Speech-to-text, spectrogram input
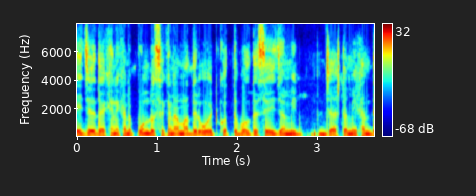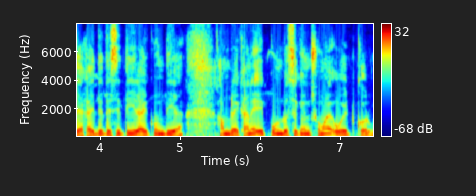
এই যে দেখেন এখানে পনেরো সেকেন্ড আমাদের ওয়েট করতে বলতেছে, এই যে আমি জাস্ট আমি এখানে দেখাই দিতেছি তীর আইকন দিয়া। আমরা এখানে এই পনেরো সেকেন্ড সময় ওয়েট করব,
